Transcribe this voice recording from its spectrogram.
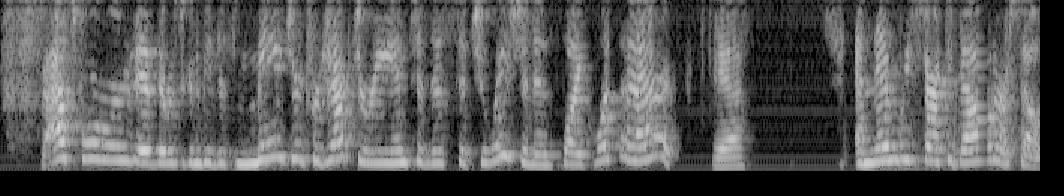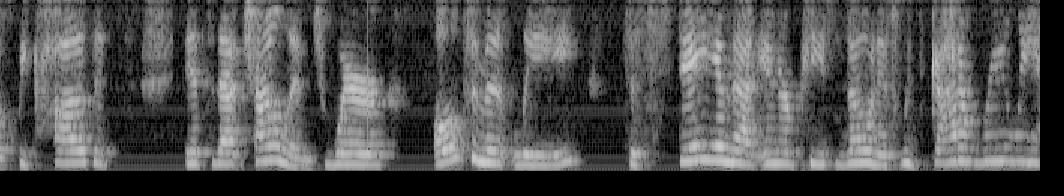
fast forward. There was going to be this major trajectory into this situation. And it's like, what the heck? yeah and then we start to doubt ourselves because it's it's that challenge where ultimately to stay in that inner peace zone is we've got to really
